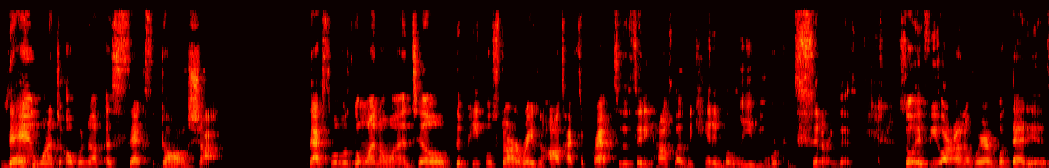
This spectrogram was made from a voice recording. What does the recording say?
they wanted to open up a sex doll shop. That's what was going on until the people started raising all types of crap to the city council. Like, we can't even believe you were considering this. So, if you are unaware of what that is,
